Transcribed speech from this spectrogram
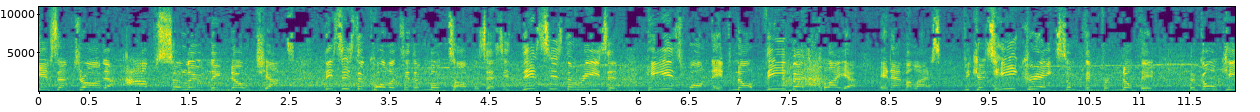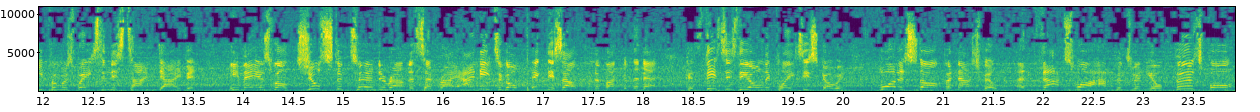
gives Andrada absolutely no chance. This is the quality that Mukhtar possesses. This is the reason he is one, if not the best player in MLS because he creates something from nothing. The goalkeeper was wasting his time diving. He may as well just have turned around and said, right, I need to go pick this out from the back of the net because this is the only place he's going. What a start for Nashville. And that's what happens when your first ball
